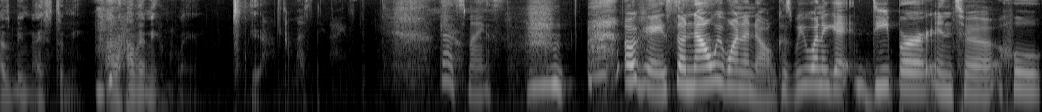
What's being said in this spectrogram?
has been nice to me. I don't have any complaint. That's nice. okay, so now we want to know because we want to get deeper into who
